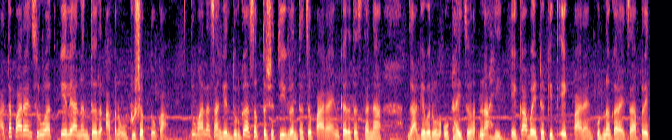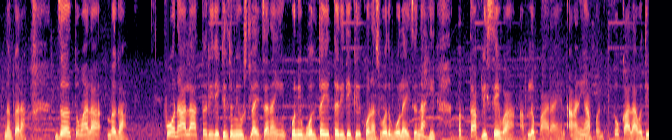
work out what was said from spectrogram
आता पारायण सुरुवात केल्यानंतर आपण उठू शकतो का? तुम्हाला सांगेल दुर्गा सप्तशती ग्रंथाचं पारायण करत असताना जागेवरून उठायचं नाही. एका बैठकीत एक पारायण पूर्ण करायचा प्रयत्न करा. जर तुम्हाला बघा फोन आला तरी देखील तुम्ही उचलायचा नाही. कोणी बोलतं आहे तरी देखील कोणासोबत बोलायचं नाही. फक्त आपली सेवा आपलं पारायण आणि आपण. तो कालावधी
